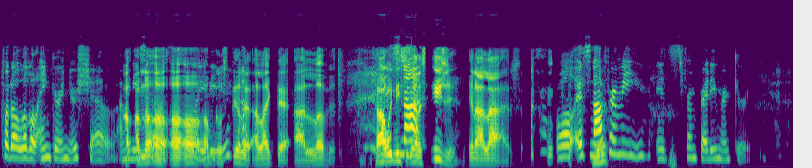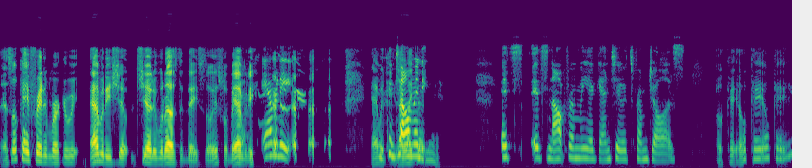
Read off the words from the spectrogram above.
put a little anchor in your show. I'm I, I'm East not. Uh, uh, uh, I'm gonna steal that. I like that. I love it. How we It's need some anesthesia in our lives. well. It's Yeah. not from me. It's from Freddie Mercury. That's okay, Freddie Mercury. Amity sh- shared it with us today, so it's from Yeah, Amity. Amity. You can tell like him that any. name. It's it's not from me again too. It's from Jaws. Okay, okay, okay,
